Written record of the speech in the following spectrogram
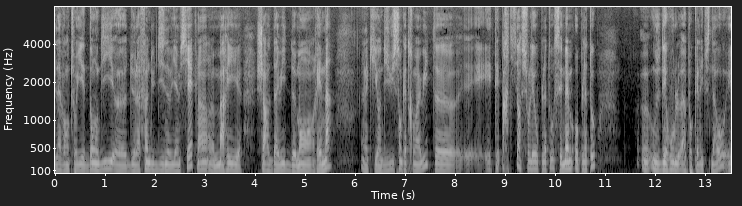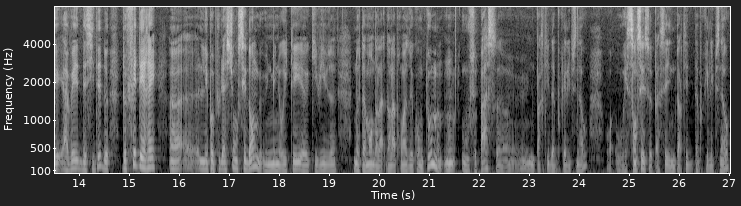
l'aventurier dandy de la fin du 19e siècle, hein, Marie-Charles David de Man-Réna qui en 1888 était parti sur les hauts plateaux, ces mêmes hauts plateaux euh, où se déroule Apocalypse Now, et avait décidé de, fédérer euh, les populations Sedang, une minorité euh, qui vivent notamment dans la, province de Kongtum, où se passe une partie d'Apocalypse Now, où est censé se passer une partie d'Apocalypse Now,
